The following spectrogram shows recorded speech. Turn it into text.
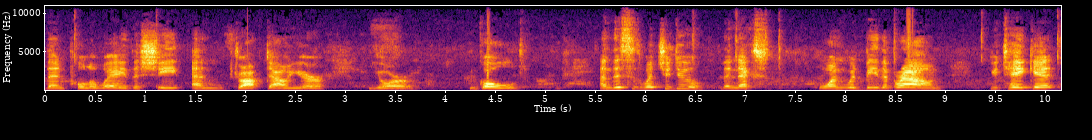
then pull away the sheet and drop down your, your gold and this is what you do. The next one would be the brown. You take it,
